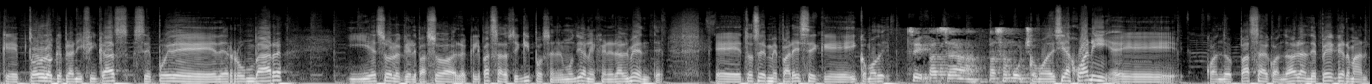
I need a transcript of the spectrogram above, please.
que todo lo que planificás se puede derrumbar y eso es lo que le pasó lo que le pasa a los equipos en el mundial en generalmente eh, entonces me parece que y como sí pasa pasa mucho como decía Juani eh, cuando pasa cuando hablan de Peckerman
